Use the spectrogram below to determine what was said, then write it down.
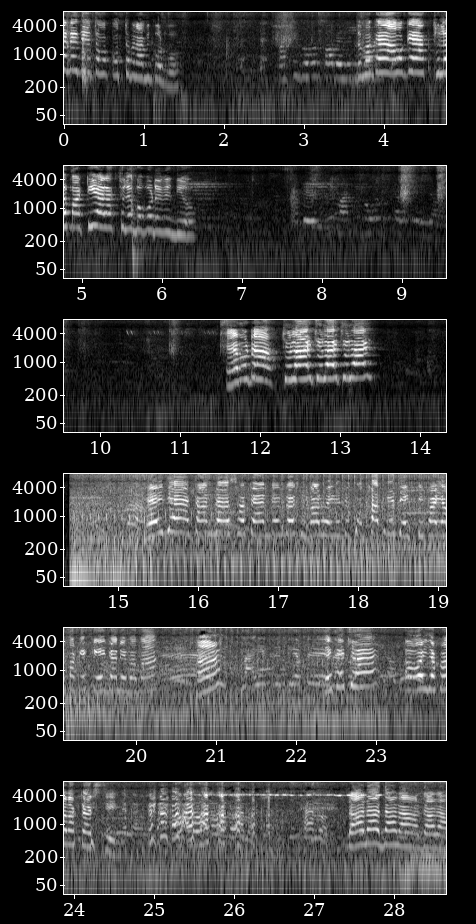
এনে দিয়ে তোমাকে করতে হবে আমি করব। তোমাকে আমাকে এক থলে মাটি আর এক থলে গোবর এনে দিও মাটি গোবর বিকালে পেয়ে যাব। হ্যাঁ মোটা। চলাই চলাই চলাই। এই যে ঠান্ডা সব ট্যান্ডেনটা জোগাড় হয়ে গেছে, কোথা থেকে দেখতে পাই আমাকে কে জানে বাবা? হ্যাঁ? দেখেছ? ওই যখন একটা আসছে। দাঁড়া দাঁড়া দাঁড়া।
